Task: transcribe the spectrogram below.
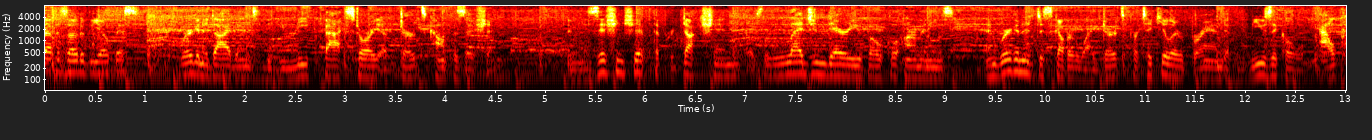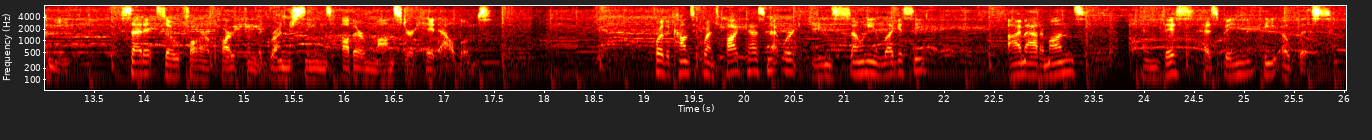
Episode of The Opus, we're going to dive into the unique backstory of Dirt's composition. The musicianship, the production, those legendary vocal harmonies, and we're going to discover why Dirt's particular brand of musical alchemy set it so far apart from the grunge scene's other monster hit albums. For the Consequence Podcast Network and Sony Legacy, I'm Adam Unze, and this has been The Opus.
